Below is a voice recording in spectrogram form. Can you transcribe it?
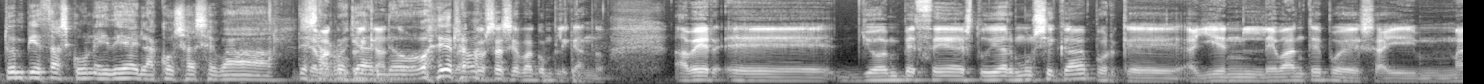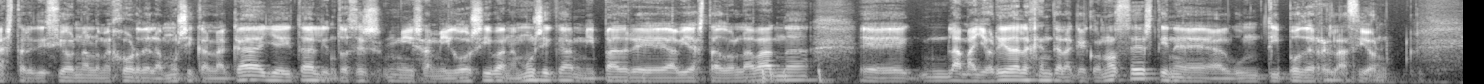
tú empiezas con una idea y la cosa se va desarrollando. Se va la cosa se va complicando. A ver, eh, yo empecé a estudiar música porque allí en Levante pues hay más tradición a lo mejor de la música en la calle y tal, y entonces mis amigos iban a música, mi padre había estado en la banda, eh, la mayoría de la gente a la que conoces tiene algún tipo de relación.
